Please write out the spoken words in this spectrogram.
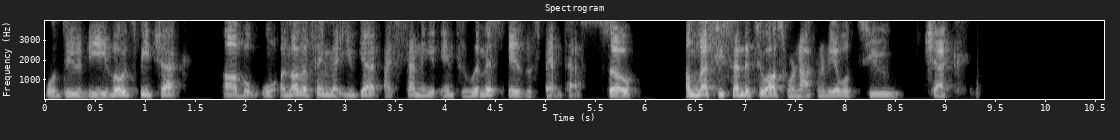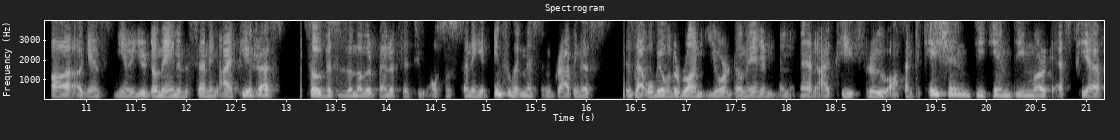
We'll do the load speed check. Uh, but another thing that you get by sending it into Litmus is the spam test. So unless you send it to us, we're not going to be able to check uh, against you know your domain and the sending IP address. So this is another benefit to also sending it into Litmus and grabbing this is that we'll be able to run your domain and, and, and IP through authentication, DKIM, DMARC, SPF.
